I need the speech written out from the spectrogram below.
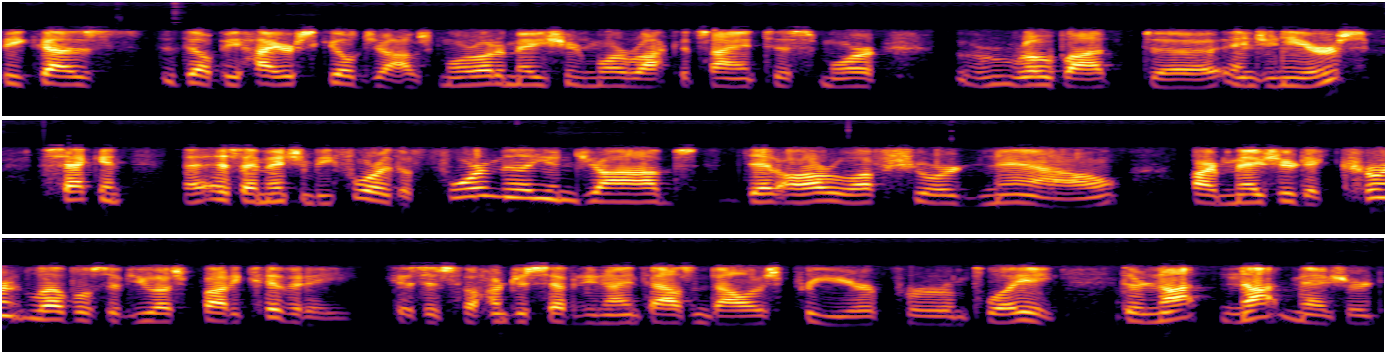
because there'll be higher skilled jobs, more automation, more rocket scientists, more robot uh, engineers. Second, uh, as I mentioned before, the 4 million jobs that are offshored now are measured at current levels of U.S. productivity because it's the $179,000 per year per employee. They're not, not measured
